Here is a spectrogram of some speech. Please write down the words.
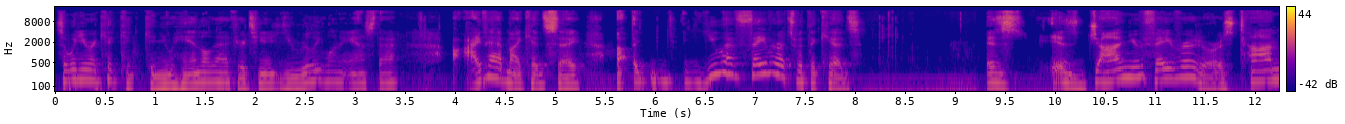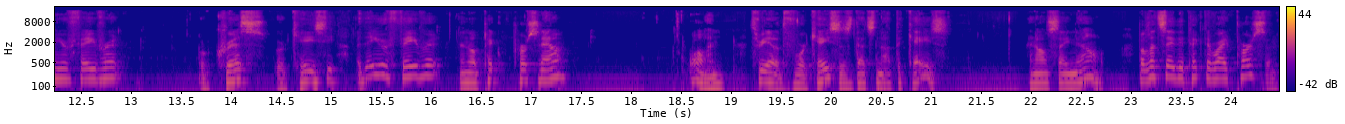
So when you're a kid, can, can you handle that if you're a teenager? Do you really want to ask that? I've had my kids say, uh, "You have favorites with the kids. Is is John your favorite, or is Tom your favorite, or Chris, or Casey? Are they your favorite?" And they'll pick a person out. Well, in three out of the four cases, that's not the case, and I'll say no. But let's say they pick the right person.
